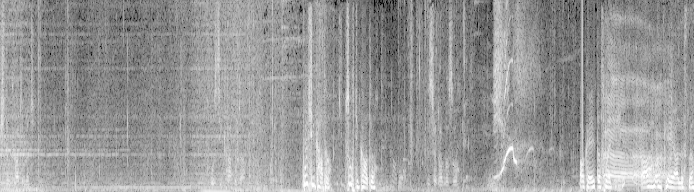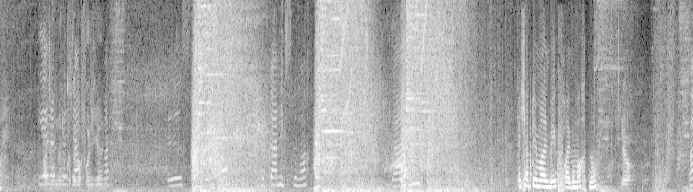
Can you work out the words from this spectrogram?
Ich nehme Karte mit. Wo ist die Karte da? Wo ist die Karte? Such die Karte. Ist halt einfach so. Okay, das meinte ich. Ah, okay, alles klar. Warte, dann dann für könnt ihr mal Schaffen, voll healen. Ich hab gar nichts gemacht. Gar nichts. Ich habe dir mal einen Weg frei gemacht, ne? Ja. Ah,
